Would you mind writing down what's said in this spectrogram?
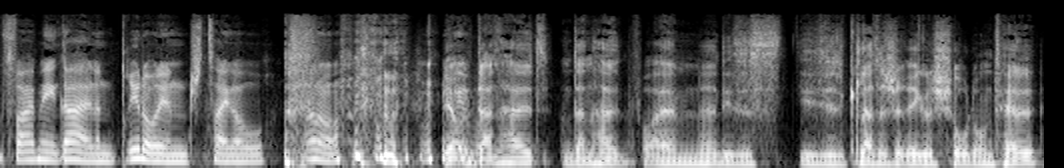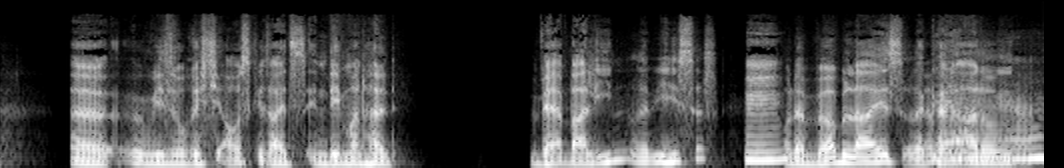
es war mir egal, dann dreh doch den Zeiger hoch. Ja, und dann halt, und dann halt vor allem, ne, dieses, diese klassische Regel Show Don't Tell, äh, irgendwie so richtig ausgereizt, indem man halt Verbalin, oder wie hieß das? Hm. Oder Verbalize, oder keine Ja, Ahnung, ja.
